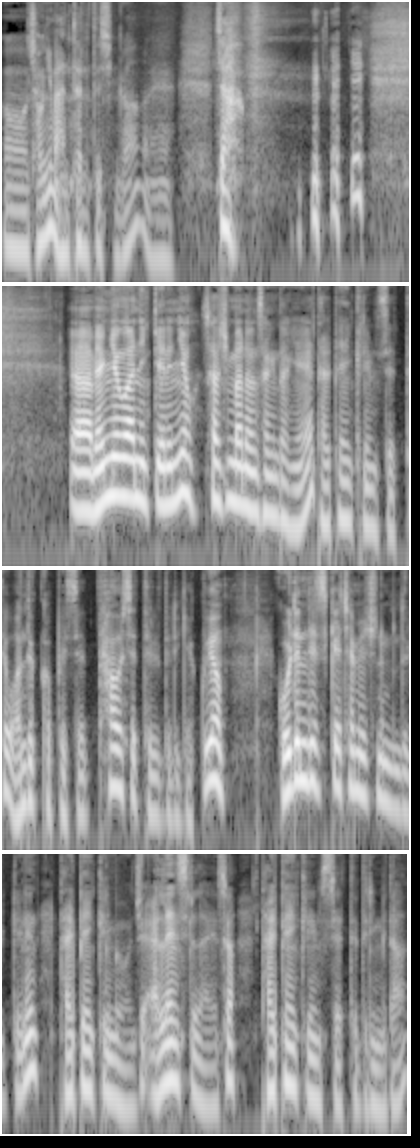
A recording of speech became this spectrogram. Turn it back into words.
어, 정이 많다는 뜻인가? 예. 자. 아, 맹영화님께는요, 30만원 상당의 달팽이 크림 세트, 원두커피 세트, 타월 세트를 드리겠고요. 골든디스크에 참여해주시는 분들께는 달팽이 크림의 원조 엘렌실라에서 달팽이 크림 세트 드립니다.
